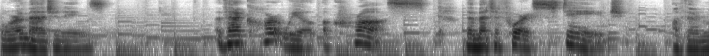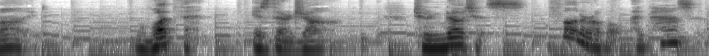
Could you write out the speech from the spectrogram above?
or imaginings that cartwheel across the metaphoric stage of their mind. What then is their job? To notice, vulnerable and passive,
